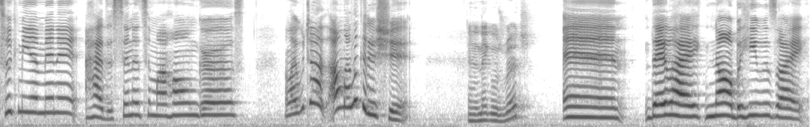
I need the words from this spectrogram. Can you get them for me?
took me a minute. I had to send it to my homegirls. I'm like, what y'all? I'm like, look at this shit. And the nigga was rich. And they like, no, but he was like,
